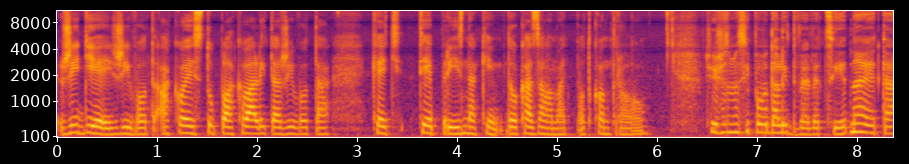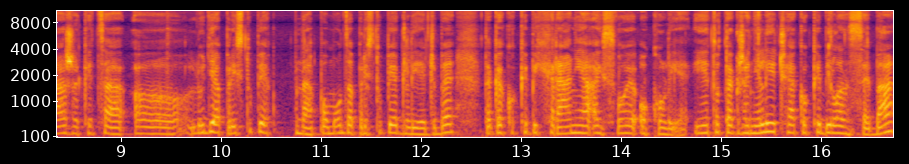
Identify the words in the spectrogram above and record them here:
žiť jej život, ako jej stúpla kvalita života, keď tie príznaky dokázala mať pod kontrolou. Čiže sme si povedali dve veci. Jedna je tá, že keď sa uh, ľudia pristúpia na pomoc a pristúpia k liečbe, tak ako keby chránia aj svoje okolie. Je to tak, že neliečia ako keby len seba,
